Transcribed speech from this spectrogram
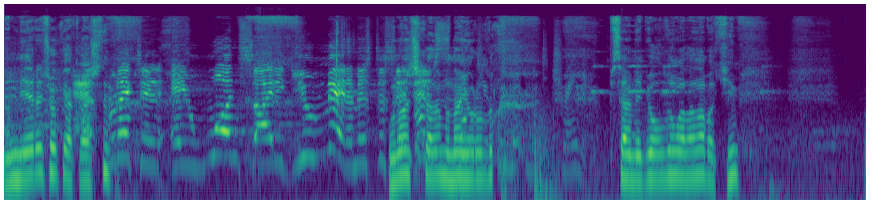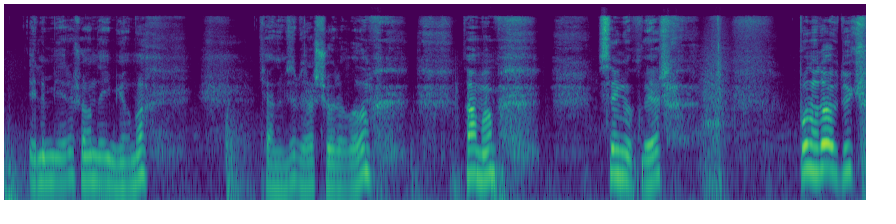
Ben bir yere çok yaklaştım. Bundan çıkalım bundan yorulduk. Bir saniye bir olduğum alana bakayım. Elim bir yere şu an değmiyor ama. Kendimizi biraz şöyle alalım. Tamam. Single clear. Bunu dövdük.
